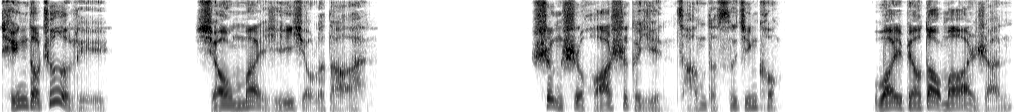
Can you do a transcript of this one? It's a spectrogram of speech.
听到这里，小麦已有了答案。盛世华是个隐藏的丝巾控，外表道貌岸然，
